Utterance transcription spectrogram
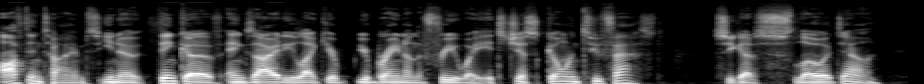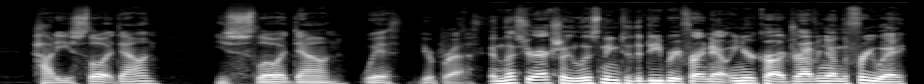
oftentimes, you know, think of anxiety like your your brain on the freeway. It's just going too fast. So you got to slow it down. How do you slow it down? You slow it down with your breath. Unless you're actually listening to the debrief right now in your car, driving on the freeway,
